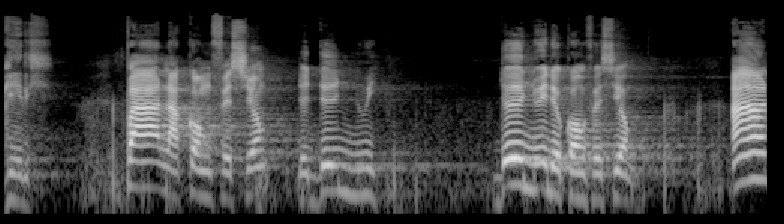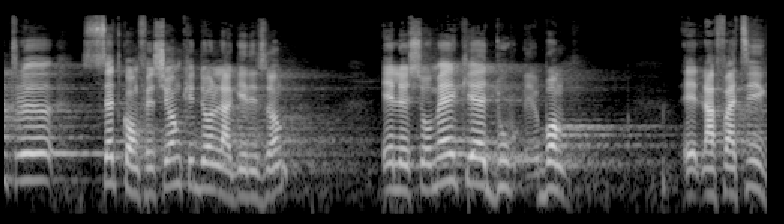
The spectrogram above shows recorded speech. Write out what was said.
guérie par la confession de deux nuits. Deux nuits de confession. Entre cette confession qui donne la guérison et le sommeil qui est doux, bon, et la fatigue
